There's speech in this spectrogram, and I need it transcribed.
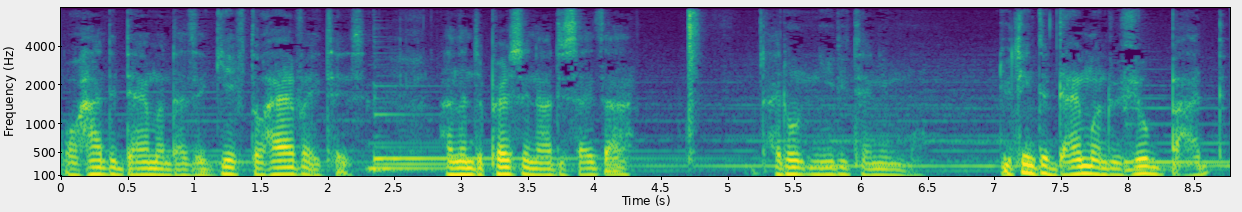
or had the diamond as a gift or however it is. And then the person now decides, ah, I don't need it anymore. Do you think the diamond will feel bad?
